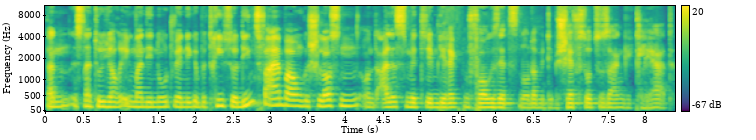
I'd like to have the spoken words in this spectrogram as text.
dann ist natürlich auch irgendwann die notwendige Betriebs- oder Dienstvereinbarung geschlossen und alles mit dem direkten Vorgesetzten oder mit dem Chef sozusagen geklärt.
